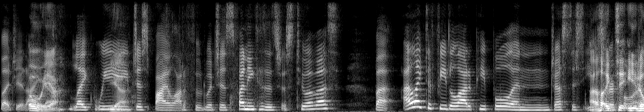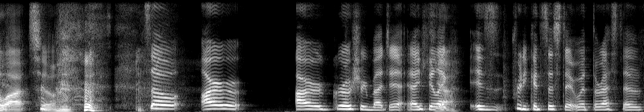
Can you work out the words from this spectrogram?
budget. Oh, item. yeah. like we Yeah. just buy a lot of food, which is funny because it's just two of us. But I like to feed a lot of people, and Justice eats. i like to eat a lot so So our our grocery budget, I feel Yeah. like, is pretty consistent with the rest of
